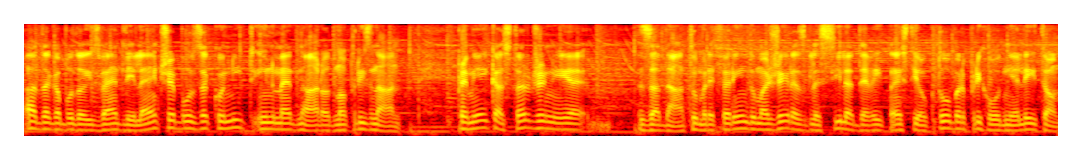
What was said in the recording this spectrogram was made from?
a da ga bodo izvedli le, če bo zakonit in mednarodno priznan. Premijejka Sturgeon je za datum referenduma že razglasila 19. oktober prihodnje leto.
